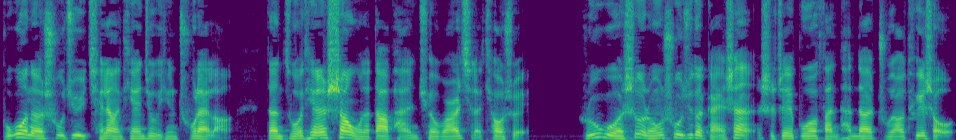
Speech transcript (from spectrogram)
不过呢，数据前两天就已经出来了，但昨天上午的大盘却玩起了跳水。如果社融数据的改善是这波反弹的主要推手，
